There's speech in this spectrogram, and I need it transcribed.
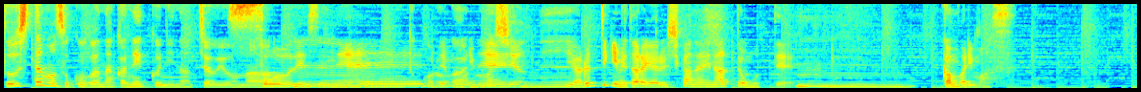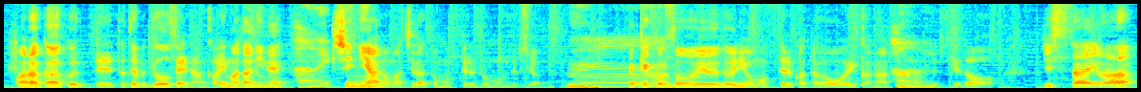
どうしてもそこがなんかネックになっちゃうようなそうですね。うんところがありますよね。やるって決めたらやるしかないなって思ってうん。頑張ります。荒川区って例えば行政なんかはいまだにねはい。シニアの街だと思ってると思うんですよ。うん。で結構そういうふうに思ってる方が多いかなと思うんですけど、実際は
